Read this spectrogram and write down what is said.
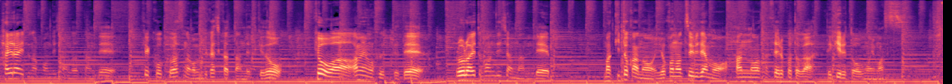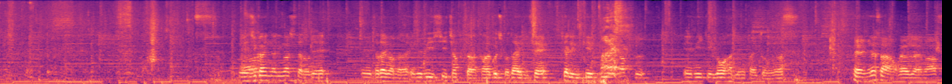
ハイライトなコンディションだったんで、結構食わすのが難しかったんですけど、今日は雨も降ってて、ローライトコンディションなんで、薪とかの横の釣りでも反応させることができると思います。えー時間になりましたので、えーただいまから NBC チャプター川口湖第2戦キャリル KPA カップ、えーミーティングを始めたいと思います。えー皆さんおはようございます、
